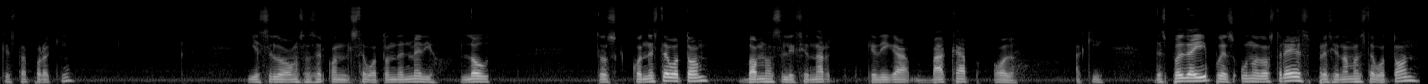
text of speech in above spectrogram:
que está por aquí y ese lo vamos a hacer con este botón de en medio, load. Entonces con este botón vamos a seleccionar que diga backup all aquí. Después de ahí pues 1, 2, 3 presionamos este botón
